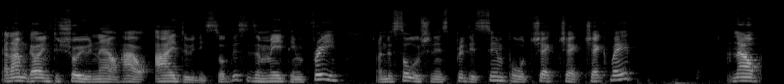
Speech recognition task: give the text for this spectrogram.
and I'm going to show you now how I do this. So this is a mating free and the solution is pretty simple. Check, check, checkmate. Now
